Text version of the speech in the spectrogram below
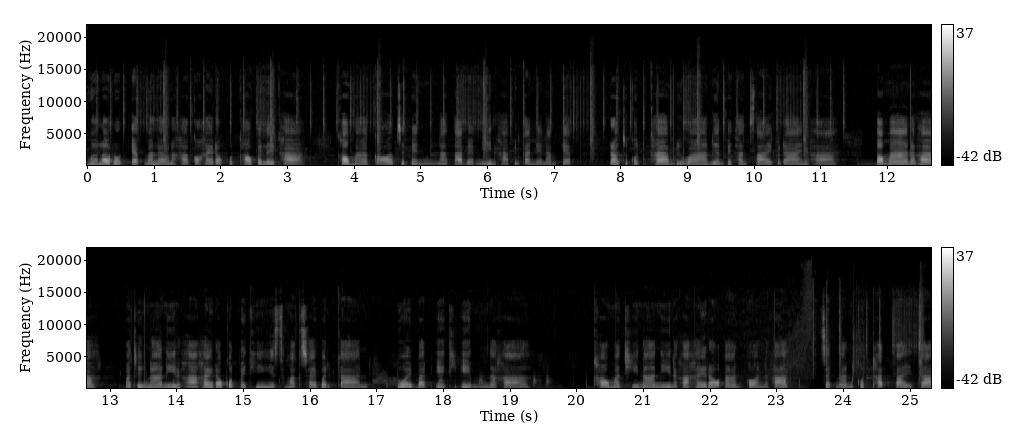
เมื่อเราโหลดแอปมาแล้วนะคะ ก็ให้เรากดเข้าไปเลยค่ะ เข้ามาก็จะเป็นหน้าตาแบบนี้นะคะ เป็นการแนะนำแอป เราจะกดข้ามหรือว่าเลื่อนไปทางซ้ายก็ได้นะคะ ต่อมานะคะ มาถึงหน้านี้นะคะ ให้เรากดไปที่สมัครใช้บริการด้วยบัตร ATM นะคะ เข้ามาที่หน้านี้นะคะ ให้เราอ่านก่อนนะคะ จากนั้นกดถัดไปจ้า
